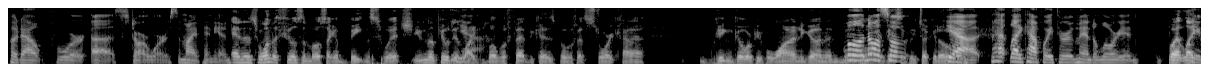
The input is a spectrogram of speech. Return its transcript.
put out for uh Star Wars, in my opinion. and it's one that feels the most like a bait and switch. Even though people didn't like Boba Fett because Boba Fett's story kind of didn't go where people wanted to go, and then Well, and also- basically took it over. yeah, like halfway through Mandalorian. but like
